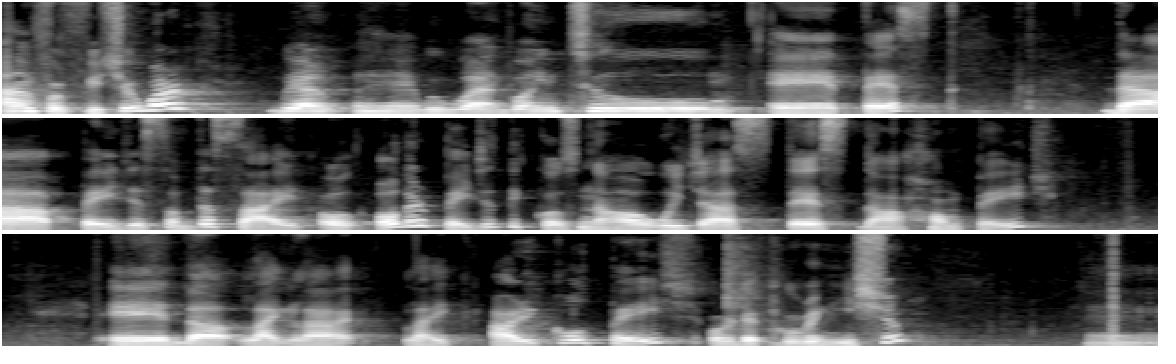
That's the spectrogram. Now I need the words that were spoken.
And for future work, we are, uh, we were going to uh, test the pages of the site or other pages because now we just test the home page, uh, the, like, like, like article page or the current issue. Uh,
